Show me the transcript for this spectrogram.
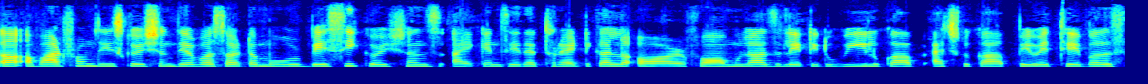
uh, apart from these questions there were certain more basic questions. I can say that theoretical or formulas related to VLOOKUP HLOOKUP pivot tables.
